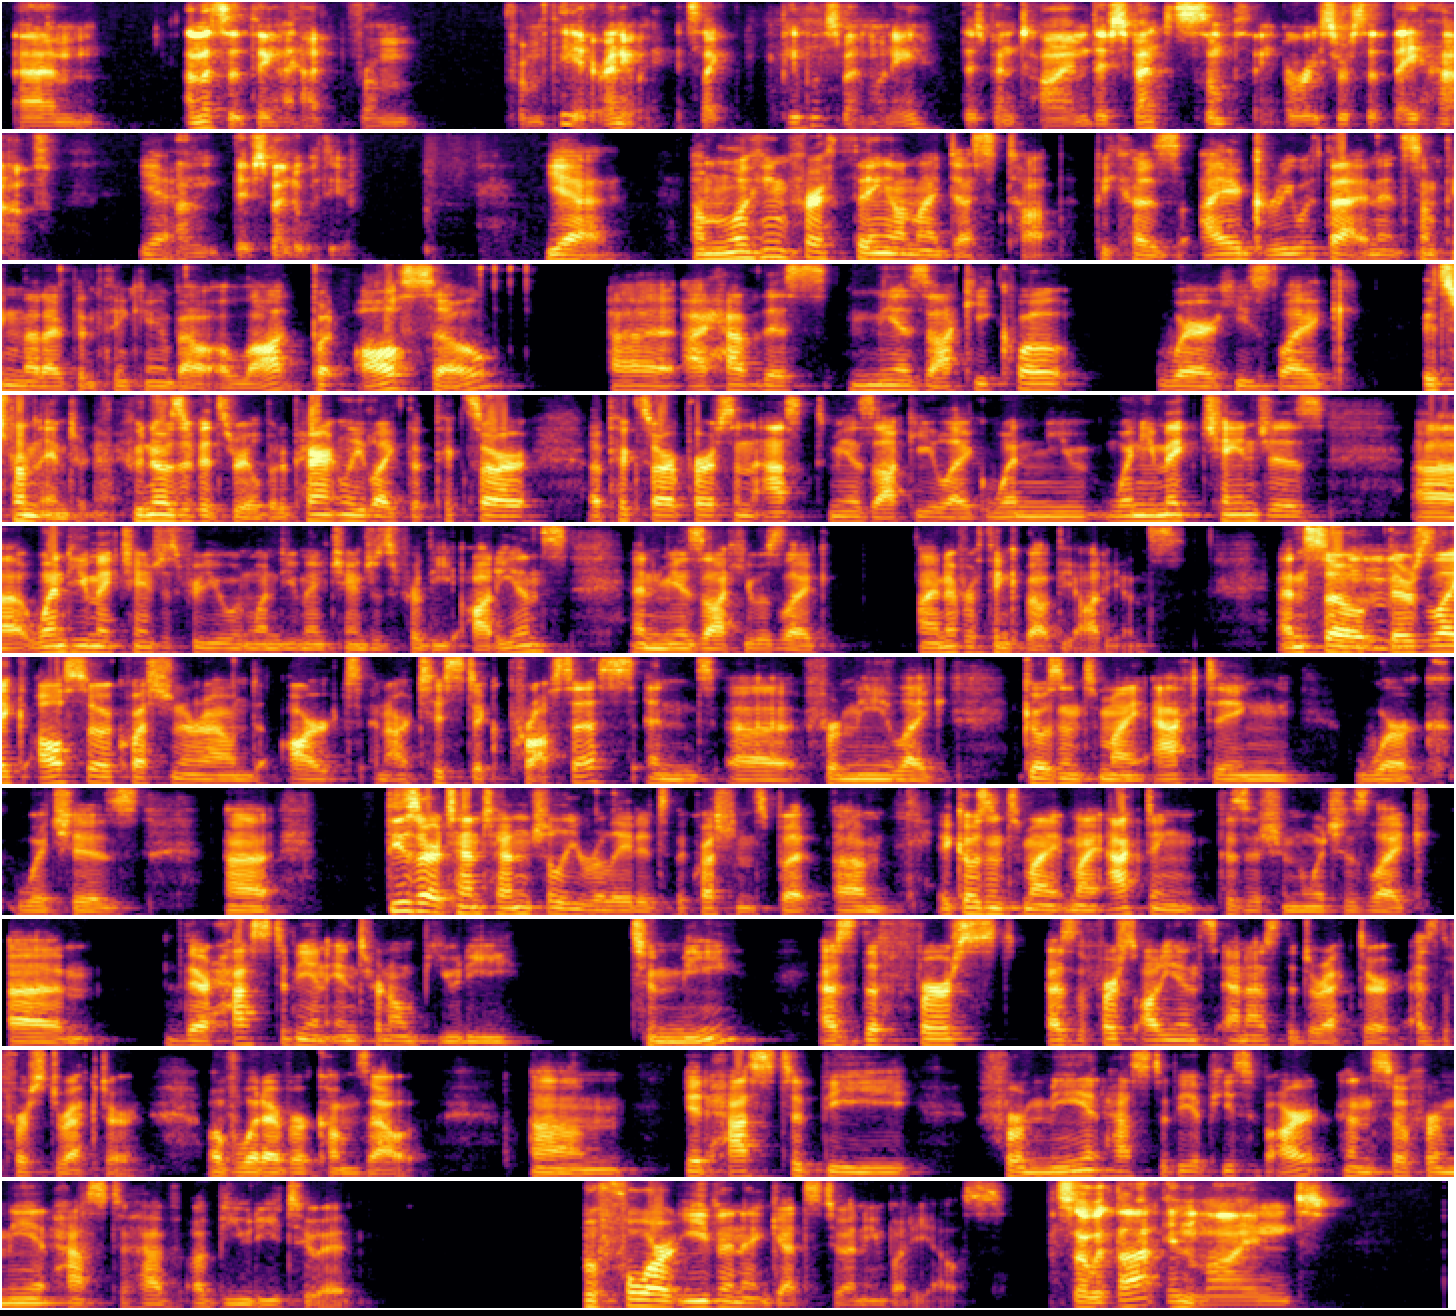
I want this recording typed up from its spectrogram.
Um, and that's the thing I had from from theater anyway. It's like people have spent money, they've spent time, they've spent something, a resource that they have. Yeah. And they've spent it with you. Yeah. I'm looking for a thing on my desktop because I agree with that and it's something that I've been thinking about a lot. But also, uh, I have this Miyazaki quote where he's like, it's from the internet. Who knows if it's real? But apparently, like the Pixar, a Pixar person asked Miyazaki, like, when you when you make changes, uh, when do you make changes for you and when do you make changes for the audience? And Miyazaki was like, I never think about the audience. And so mm. there's like also a question around art and artistic process. And uh, for me, like goes into my acting work, which is uh, these are tangentially related to the questions, but um, it goes into my my acting position, which is like um, there has to be an internal beauty to me as the first as the first audience and as the director as the first director of whatever comes out. Um, it has to be for me it has to be a piece of art and so for me it has to have a beauty to it before even it gets to anybody else. So with that in mind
